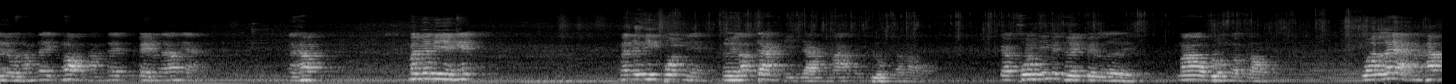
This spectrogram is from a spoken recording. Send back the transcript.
เร็วทำได้คล่องทำได้เป็นแล้วเนี่ยนะครับ มันจะมีอย่างนี้ มันจะมีคนเนี่ยเคยรับจ้างกรีดยางมาอบรมกับเรา กับคนที่ไม่เคยเป็นเลย มาอบรมกับเรา วันแรกนะครับ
